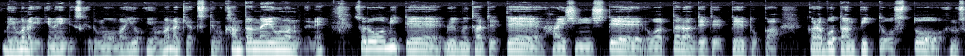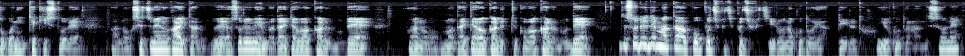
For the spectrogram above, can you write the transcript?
読まなきゃいけないんですけども、まあ、読まなきゃっつっても簡単な英語なのでね、それを見て、ルーム立てて、配信して、終わったら出てってとか、からボタンピッと押すと、あのそこにテキストであの説明が書いてあるので、それを読めば大体わかるので、あのまあ、大体わかるっていうかわかるので、でそれでまたこうポチポチポチポチいろんなことをやっているということなんですよね。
